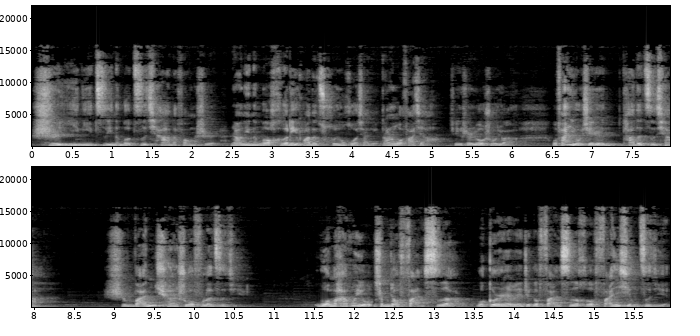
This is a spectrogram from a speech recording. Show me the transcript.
是以你自己能够自洽的方式，让你能够合理化的存活下去。当然，我发现啊，这个事儿又说远了。我发现有些人他的自洽是完全说服了自己。我们还会有什么叫反思啊？我个人认为，这个反思和反省自己，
